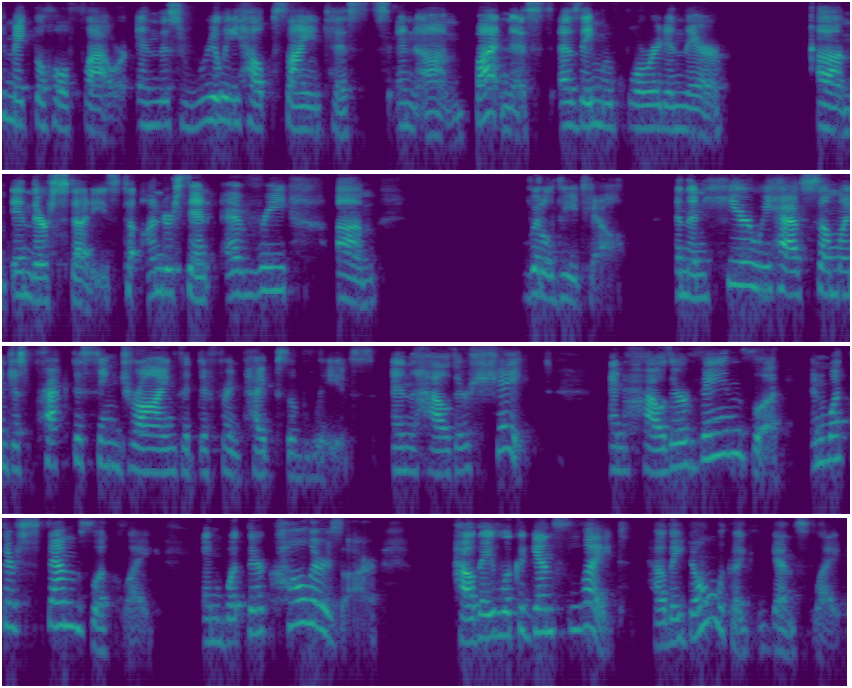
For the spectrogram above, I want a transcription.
to make the whole flower. And this really helps scientists and um, botanists as they move forward in their, um, in their studies to understand every um, little detail. And then here we have someone just practicing drawing the different types of leaves and how they're shaped and how their veins look and what their stems look like and what their colors are, how they look against light, how they don't look like against light.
